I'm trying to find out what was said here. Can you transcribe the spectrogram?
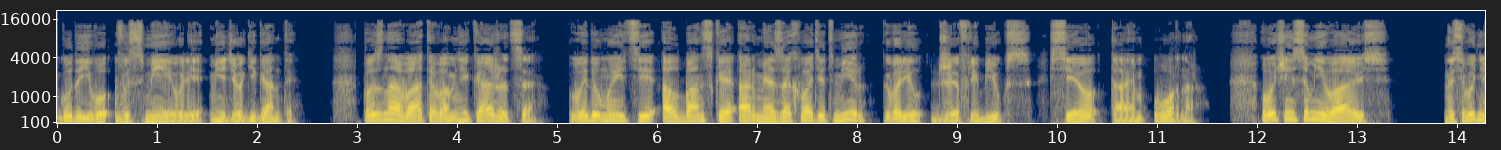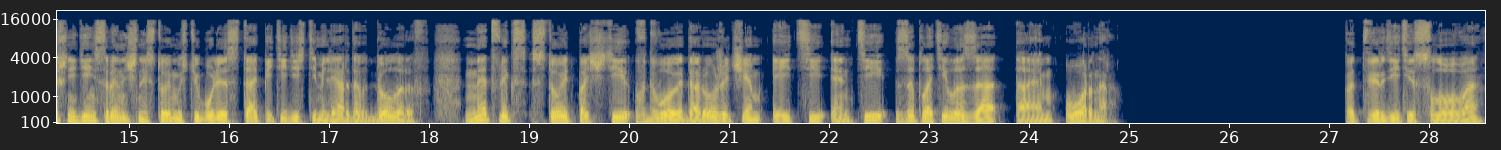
года его высмеивали медиагиганты. «Поздновато вам не кажется? Вы думаете, албанская армия захватит мир?» — говорил Джеффри Бьюкс, SEO Time Warner. «Очень сомневаюсь. На сегодняшний день с рыночной стоимостью более 150 миллиардов долларов Netflix стоит почти вдвое дороже, чем AT&T заплатила за Time Warner. Подтвердите слово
